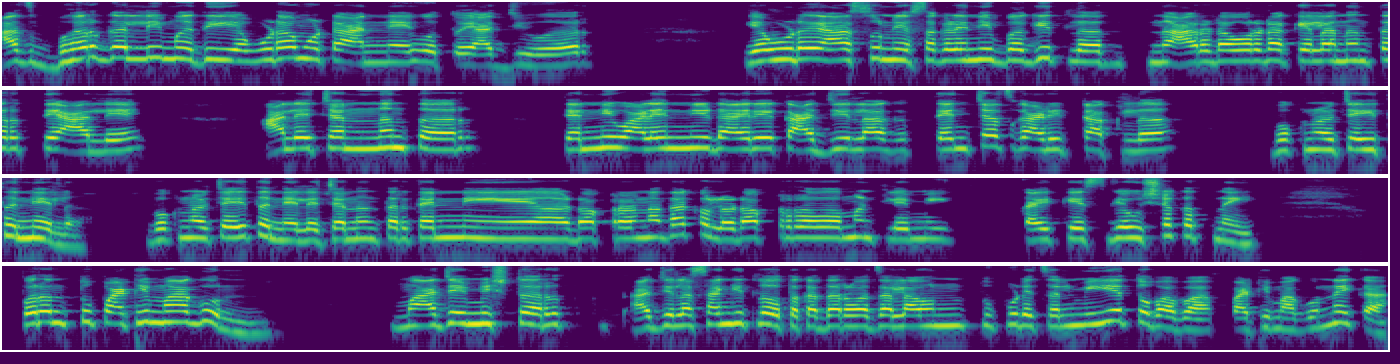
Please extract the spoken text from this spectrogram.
आज भर गल्लीमध्ये एवढा मोठा अन्याय होतोय आजीवर. एवढं असून सगळ्यांनी बघितलं. आरडाओरडा केल्यानंतर ते आले. आल्याच्यानंतर त्यांनी वाळेंनी डायरेक्ट आजीला त्यांच्याच गाडीत टाकलं. बोकनळच्या इथं नेलं. बोकनळच्या इथं नेल्याच्या नंतर त्यांनी डॉक्टरांना दाखवलं. डॉक्टर म्हटले मी काही केस घेऊ शकत नाही. परंतु पाठीमागून माझे मिस्टर आजीला सांगितलं होतं का दरवाजा लावून तू पुढे चल मी येतो बाबा पाठीमागून नाही का?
